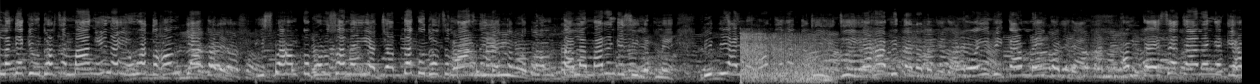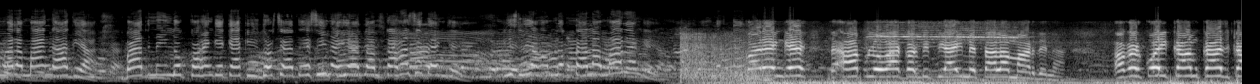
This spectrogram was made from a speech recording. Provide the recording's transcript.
बोलेंगे कि उधर से मांग ही नहीं हुआ तो हम क्या करें? इस पर हमको भरोसा नहीं है। जब तक उधर से मांग नहीं है तब तक हम ताला मारेंगे सिलट में। बीपीआई में हर जगह तो जी जी, यहाँ भी ताला लगेगा। कोई भी काम नहीं करेगा। हम कैसे जानेंगे कि हमारा मांग आ गया? बाद में इन लोग कहेंगे क्या कि उधर से आदेश ही नहीं है तो हम कहाँ से देंगे? इसलिए हम लोग ताला मारेंगे। करेंगे तो आप लोग आकर बीपीआई में ताला मार देना। अगर कोई काम काज का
